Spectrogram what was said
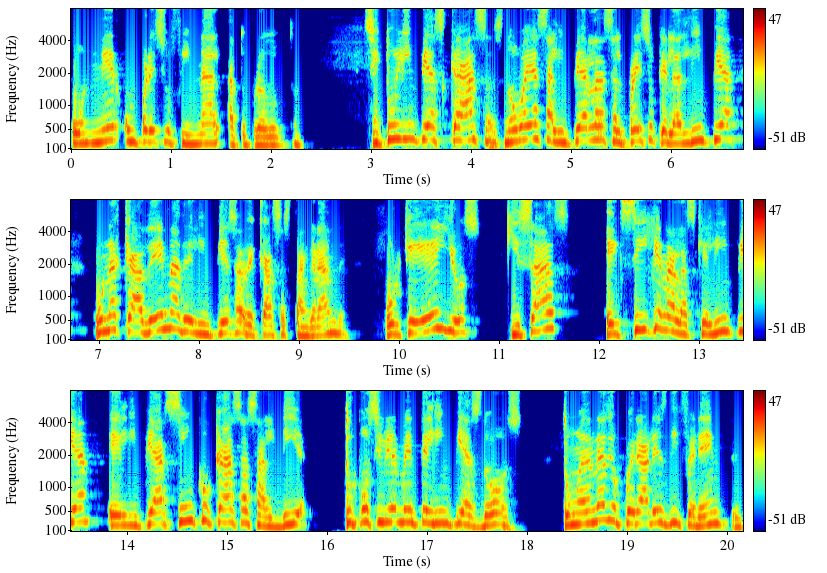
poner un precio final a tu producto. Si tú limpias casas, no vayas a limpiarlas al precio que las limpia una cadena de limpieza de casas tan grande, porque ellos quizás exigen a las que limpian el limpiar cinco casas al día. Tú posiblemente limpias dos. Tu manera de operar es diferente.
